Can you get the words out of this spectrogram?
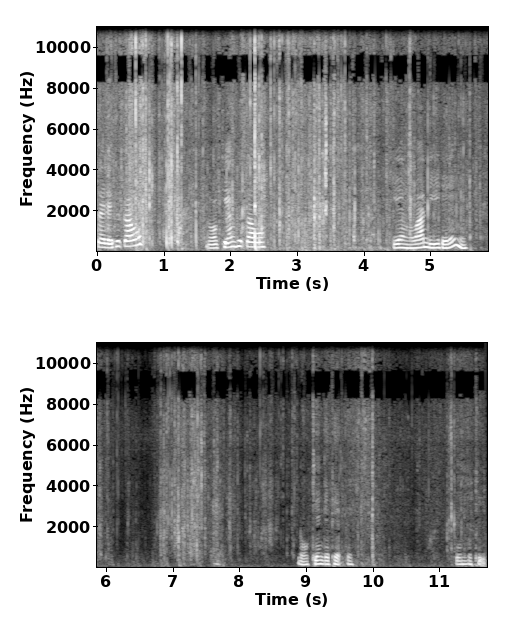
ใส่ได้คือเก่าดอกเคียงคือเก่าแกงหวานดีเลยได้นี่ ดอกแกงกระเทบเลยต้นกระถือ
